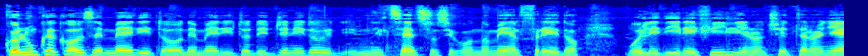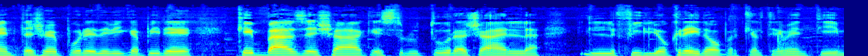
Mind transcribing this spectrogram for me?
qualunque cosa è merito o demerito dei genitori, nel senso, secondo me, Alfredo, vuole dire i figli non c'entrano niente, cioè pure devi capire che base c'ha, che struttura c'ha il, il figlio, credo, perché altrimenti.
